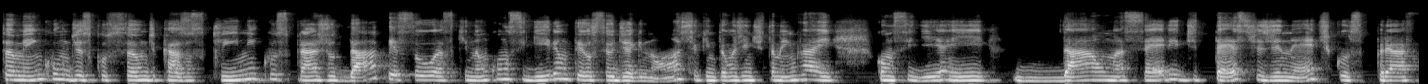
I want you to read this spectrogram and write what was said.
também com discussão de casos clínicos para ajudar pessoas que não conseguiram ter o seu diagnóstico. Então, a gente também vai conseguir aí dar uma série de testes genéticos para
